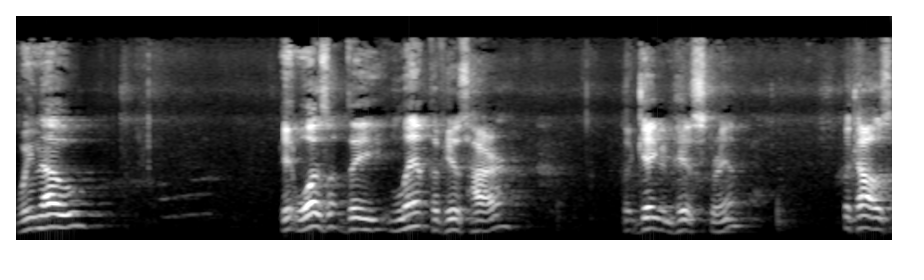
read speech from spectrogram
we know it wasn't the length of his hair that gave him his strength, because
